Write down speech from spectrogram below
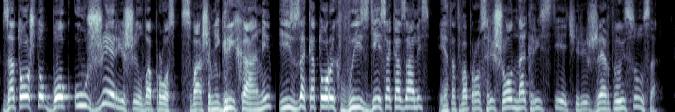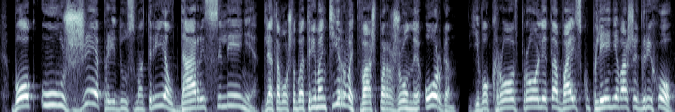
За то, что Бог уже решил вопрос с вашими грехами, из-за которых вы здесь оказались. Этот вопрос решен на кресте через жертву Иисуса. Бог уже предусмотрел дар исцеления для того, чтобы отремонтировать ваш пораженный орган. Его кровь пролита во искупление ваших грехов.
